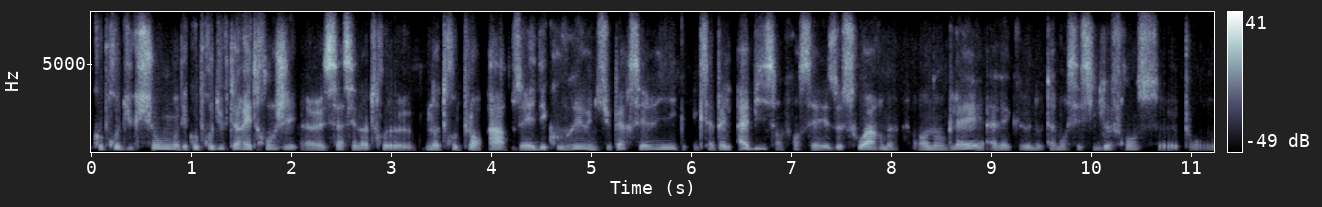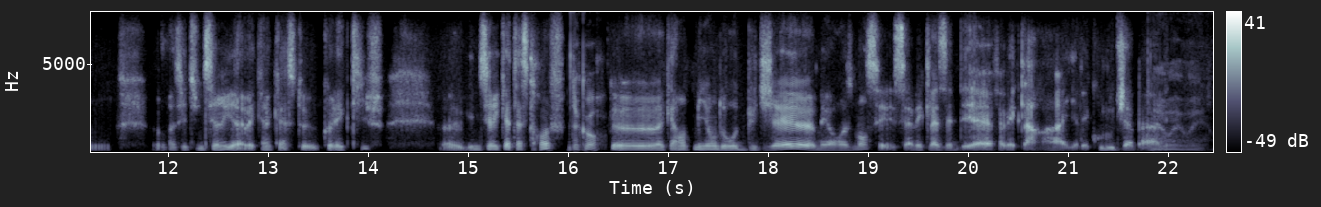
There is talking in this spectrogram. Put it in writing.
coproductions, des coproducteurs étrangers. Euh, ça, c'est notre, notre plan A. Vous allez découvrir une super série qui s'appelle Abyss en français, The Swarm en anglais, avec notamment Cécile de France. Pour, c'est une série avec un cast collectif. une série catastrophe. D'accord. à 40 millions d'euros de budget, mais heureusement, c'est avec la ZDF, avec la RAI, avec Hulu Jabal. Ah,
